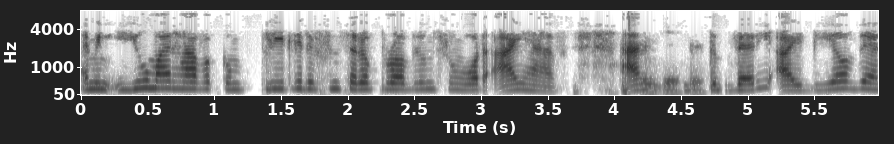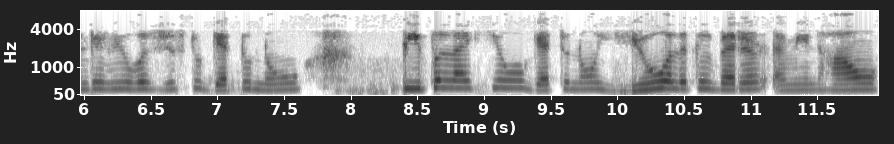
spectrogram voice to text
I mean, you might have a completely different set of problems from what I have. And the very idea of the interview was just to get to know people like you, get to know you a little better. I mean, how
